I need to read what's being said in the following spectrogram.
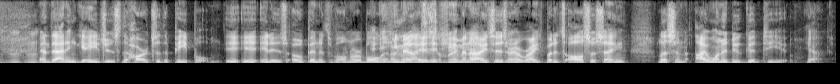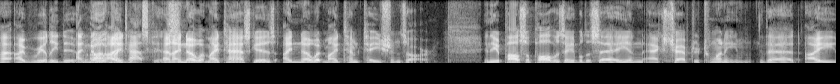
Mm-hmm. And that engages the hearts of the people. It, it, it is open, it's vulnerable, It and humanizes it, it them, right? Yeah, humanizes and a right. right. But it's also saying, listen, I want to do good to you. Yeah. I, I really do. I know what my task is. and I know what my task is. I know what my temptations are. And the Apostle Paul was able to say in Acts chapter 20 that I,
